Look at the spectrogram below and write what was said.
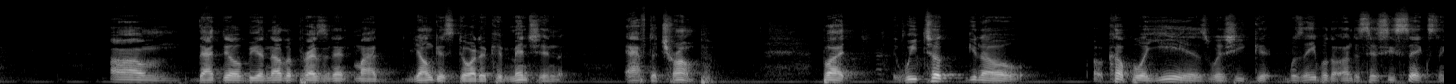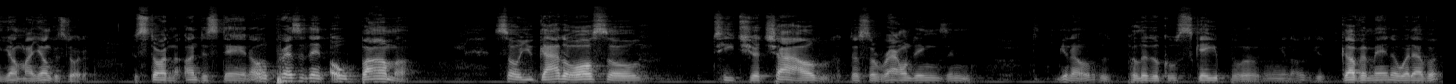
That there'll be another president my youngest daughter could mention after Trump. But we took, you know, a couple of years where she get, was able to understand. She's six, the young, my youngest daughter, was starting to understand. Oh, President Obama. So you got to also teach your child the surroundings and, you know, the political scape or you know, government or whatever.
